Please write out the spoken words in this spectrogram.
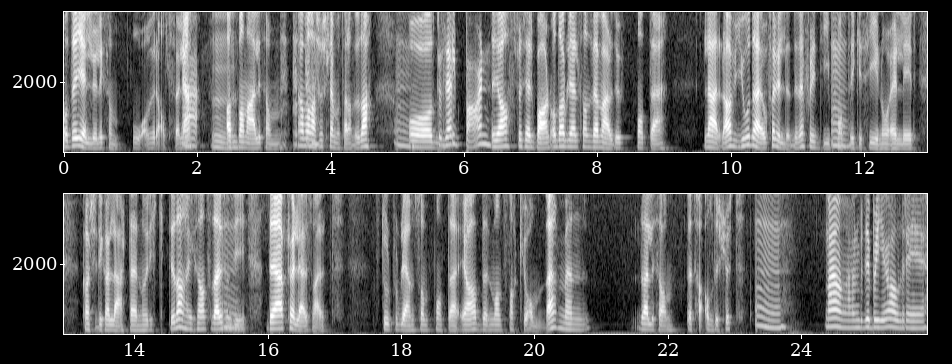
Og det gjelder jo liksom overalt, føler jeg. Ja. Mm. At man er liksom Ja, man er så slem mot hverandre, da. Mm. Og Spesielt barn. Ja, spesielt barn. Og da blir jeg litt sånn Hvem er det du på en måte lærer av? Jo, det er jo foreldrene dine, fordi de på en Mm. måte ikke sier noe, eller kanskje de ikke har lært deg noe riktig, da. Ikke sant? Så det er liksom Mm. de Det føler jeg liksom er et stort problem som på en måte Ja, det, man snakker jo om det, men det er liksom Det tar aldri slutt. Mm. Nei, det blir jo aldri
